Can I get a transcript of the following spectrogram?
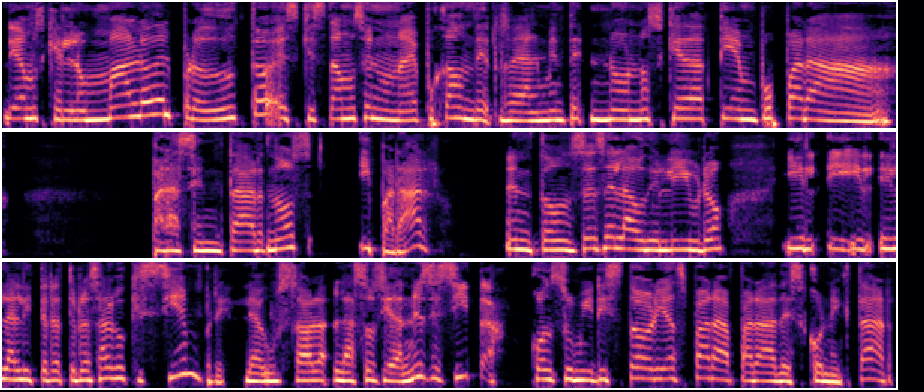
digamos que lo malo del producto es que estamos en una época donde realmente no nos queda tiempo para, para sentarnos y parar. Entonces el audiolibro y, y, la literatura es algo que siempre le ha gustado. La, sociedad necesita consumir historias para, para desconectar.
